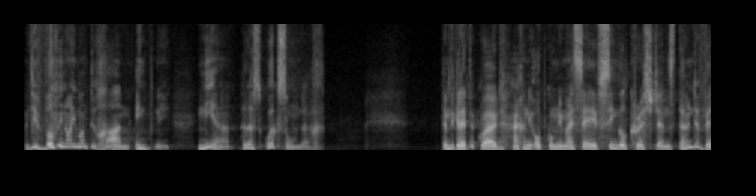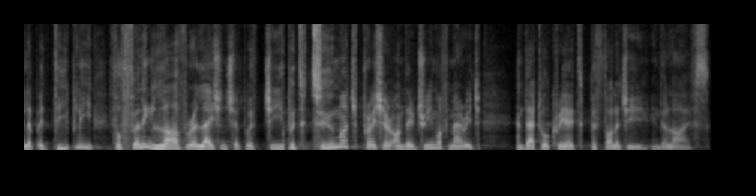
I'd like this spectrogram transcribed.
Want jy wil nie na iemand toe gaan en nie. Nee, hulle is ook sondig. Tim de Gillette quote, hy gaan nie opkom nie, maar hy sê if single Christians don't develop a deeply fulfilling love relationship with Jesus, put too much pressure on their dream of marriage and that will create pathology in their lives.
